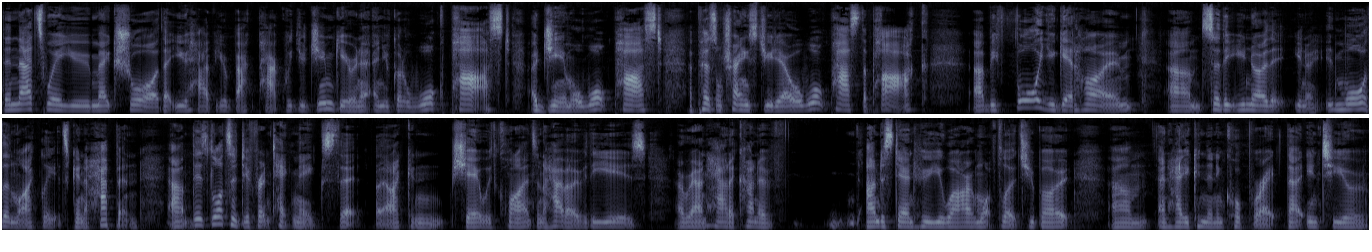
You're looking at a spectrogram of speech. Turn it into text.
then that's where you make sure that you have your backpack with your gym gear in it and you've got to walk past a gym or walk past a personal training studio or walk past the park uh, before you get home um, so that you know that you know more than likely it's going to happen. Um, there's lots of different techniques that I can share with clients, and I have over the years around how to kind of understand who you are and what floats your boat, um, and how you can then incorporate that into your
